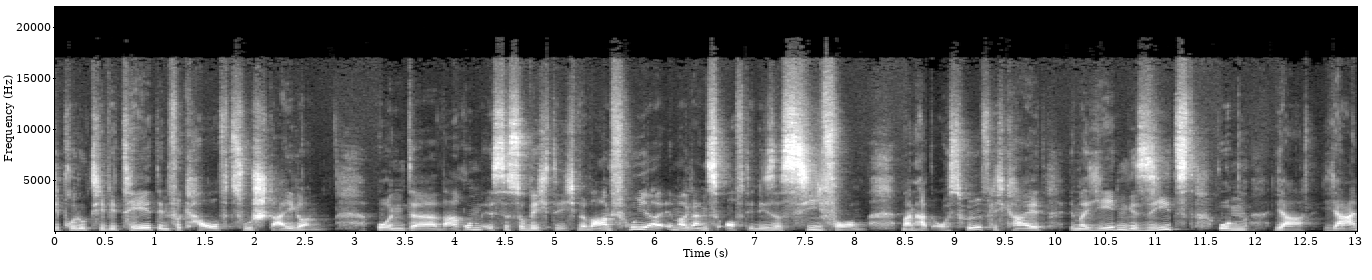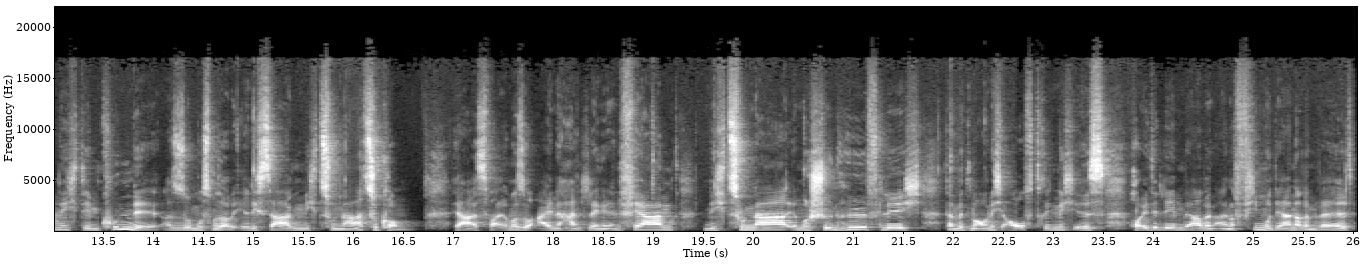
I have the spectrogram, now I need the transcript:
die Produktivität, den Verkauf zu steigern. Und äh, warum ist es so wichtig? Wir waren früher immer ganz oft in dieser C-Form. Man hat aus Höflichkeit Höflichkeit immer jeden gesiezt, um ja, ja nicht dem Kunde, also so muss man es aber ehrlich sagen, nicht zu nahe zu kommen. Ja, es war immer so eine Handlänge entfernt, nicht zu nah, immer schön höflich, damit man auch nicht aufdringlich ist. Heute leben wir aber in einer viel moderneren Welt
